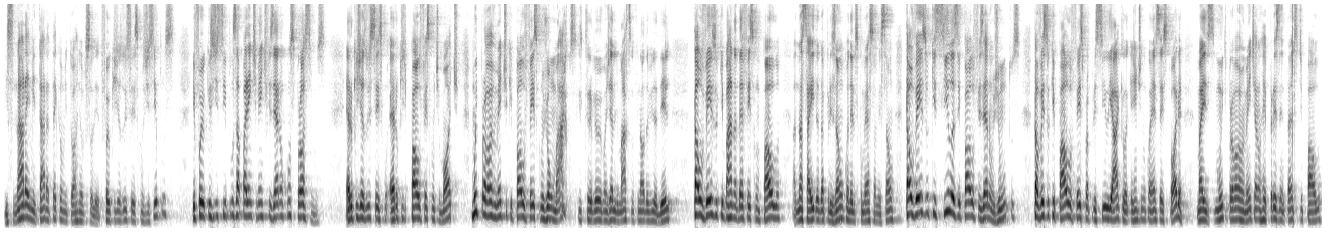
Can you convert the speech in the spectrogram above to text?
Ensinar a imitar até que eu me torne obsoleto. Foi o que Jesus fez com os discípulos e foi o que os discípulos aparentemente fizeram com os próximos. Era o que Jesus fez, era o que Paulo fez com Timóteo, muito provavelmente o que Paulo fez com João Marcos, que escreveu o Evangelho de Marcos no final da vida dele. Talvez o que Barnabé fez com Paulo na saída da prisão, quando eles começam a missão. Talvez o que Silas e Paulo fizeram juntos. Talvez o que Paulo fez para Priscila e Áquila, que a gente não conhece a história, mas muito provavelmente eram representantes de Paulo.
